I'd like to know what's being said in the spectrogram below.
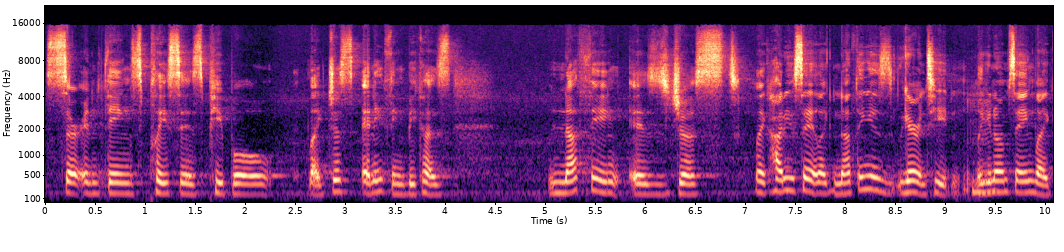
certain things places people like just anything because nothing is just like how do you say it? Like nothing is guaranteed. Mm-hmm. like you mm-hmm. know what i'm saying? Like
